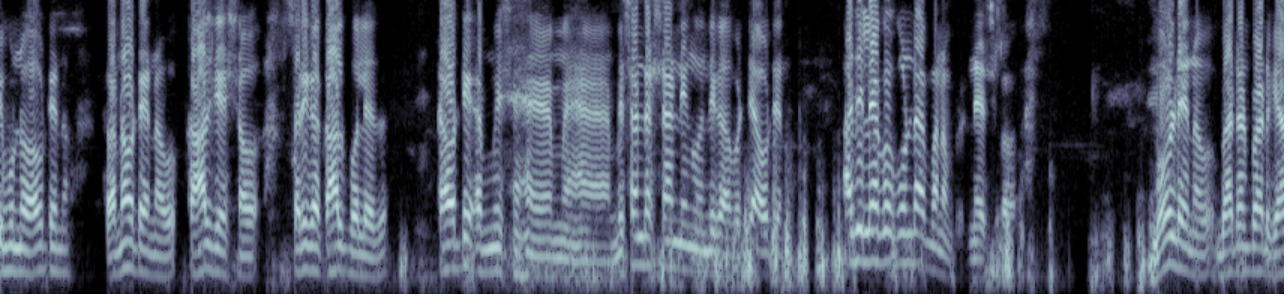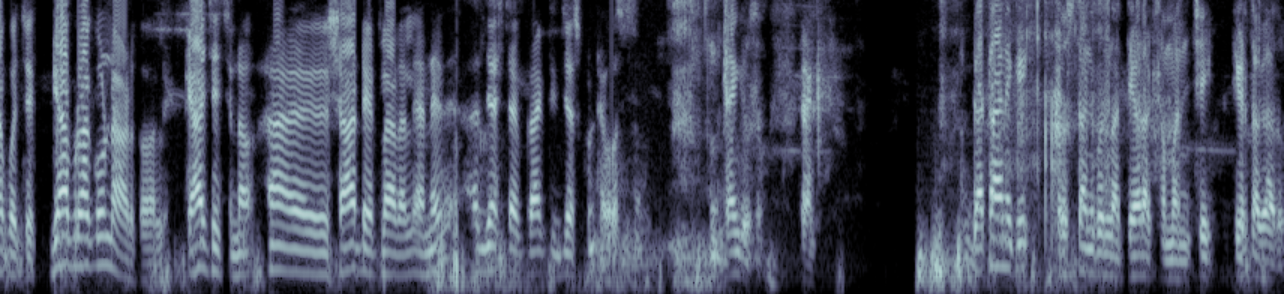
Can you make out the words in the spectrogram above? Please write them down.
ఇప్పుడు నువ్వు అవుట్ అయినావు. రన్అట్ అయినావు కాల్ చేసినావు సరిగా కాల్ పోలేదు. కాబట్టి మిస్ మిస్అండర్స్టాండింగ్ ఉంది కాబట్టి అవుట్ అయినావు. అది లేకోకుండా మనం నేర్చుకోవాలి. బోల్డ్ అయినావు బ్యాట్ అండ్ ప్యాడ్ గ్యాప్ వచ్చి గ్యాప్ రాకుండా ఆడుకోవాలి. క్యాచ్ ఇచ్చినావు షార్ట్ ఎట్లా ఆడాలి అనేది జస్ట్ ప్రాక్టీస్ చేసుకుంటే వస్తుంది. థ్యాంక్ యూ సార్ థ్యాంక్ గతానికి ప్రస్తుతానికి ఉన్న తేడాకు సంబంధించి తీర్థ గారు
